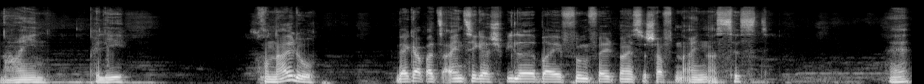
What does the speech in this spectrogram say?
Nein, Pelé. Ronaldo. Wer gab als einziger Spieler bei fünf Weltmeisterschaften einen Assist? Hä?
